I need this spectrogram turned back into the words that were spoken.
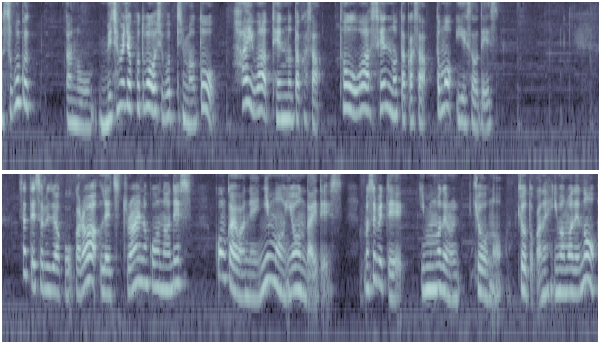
すごくあのめちゃめちゃ言葉を絞ってしまうとはいは点の高さ等は線の高さとも言えそうです。さてそれではここからは Let's Try のコーナーです。今回はね2問4題です。まあ、全て今までの今日の今日とかね今までの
